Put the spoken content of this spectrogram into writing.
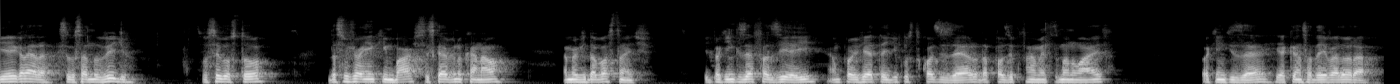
E aí galera, se gostaram do vídeo? Se você gostou, dá seu joinha aqui embaixo, se inscreve no canal, vai me ajudar bastante. E para quem quiser fazer aí, é um projeto aí de custo quase zero, dá para fazer com ferramentas manuais, para quem quiser, e a criançada aí vai adorar.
